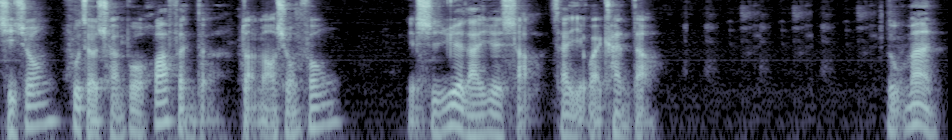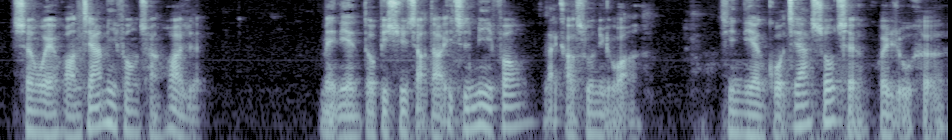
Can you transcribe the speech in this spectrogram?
其中负责传播花粉的短毛雄蜂，也是越来越少在野外看到。鲁曼身为皇家蜜蜂传话人，每年都必须找到一只蜜蜂来告诉女王，今年国家收成会如何。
